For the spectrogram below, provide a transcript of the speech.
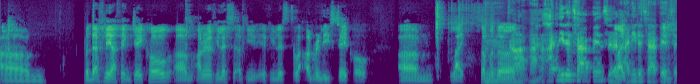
Um but definitely, I think J. Cole. Um, I don't know if you listen if you if you listen to like unreleased J. Cole. Um, like some of the Nah, I, I need to tap into that. I like need to tap into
